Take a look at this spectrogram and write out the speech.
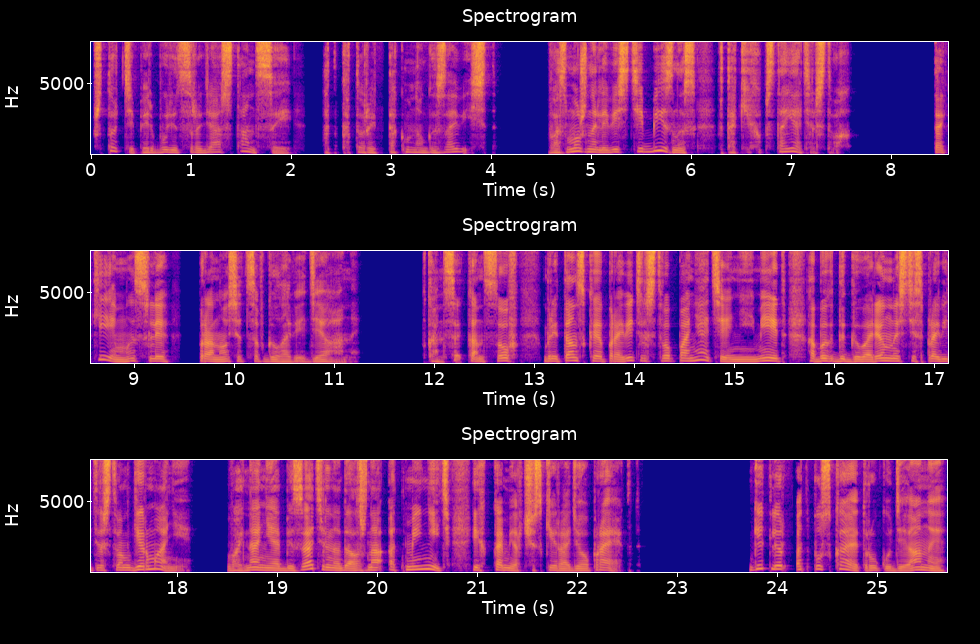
Что теперь будет с радиостанцией, от которой так много зависит? Возможно ли вести бизнес в таких обстоятельствах? Такие мысли проносятся в голове Дианы. В конце концов, британское правительство понятия не имеет об их договоренности с правительством Германии. Война не обязательно должна отменить их коммерческий радиопроект. Гитлер отпускает руку Дианы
